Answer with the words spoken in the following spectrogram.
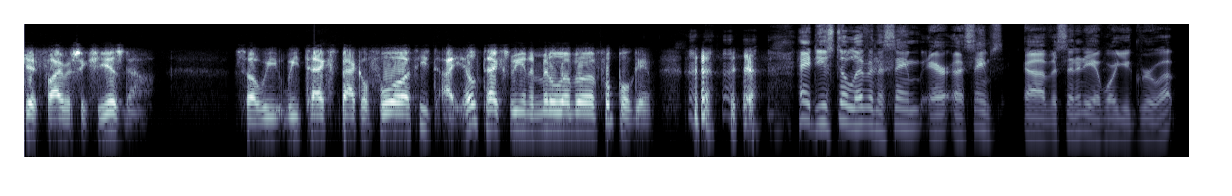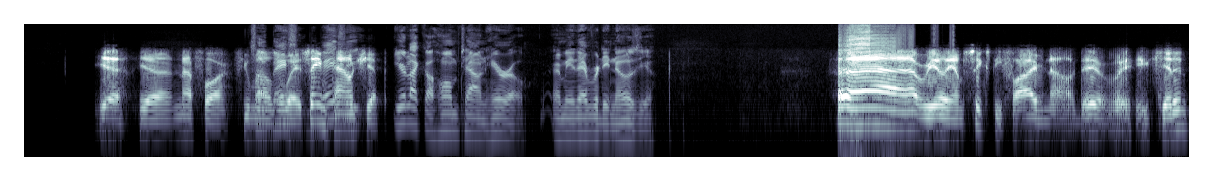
shit 5 or 6 years now so we we text back and forth he I, he'll text me in the middle of a football game hey, do you still live in the same air, uh, same uh, vicinity of where you grew up? yeah yeah not far a few So miles away same township You're like a hometown hero. I mean, everybody knows you. Ah not really I'm 65 now dude are you kidding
